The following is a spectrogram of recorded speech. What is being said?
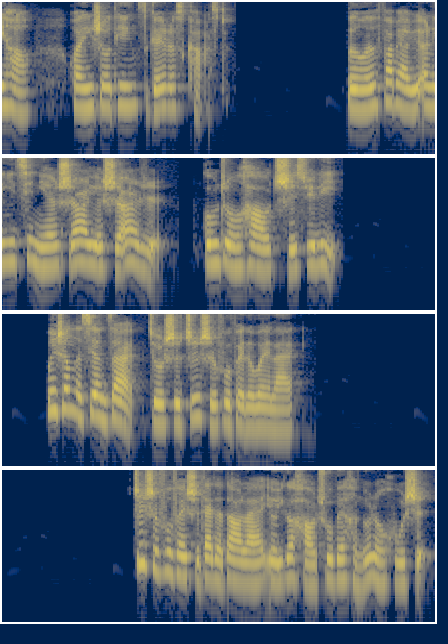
你好，欢迎收听 Scalers Cast。本文发表于二零一七年十二月十二日，公众号持续力。微商的现在就是知识付费的未来。知识付费时代的到来有一个好处被很多人忽视，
